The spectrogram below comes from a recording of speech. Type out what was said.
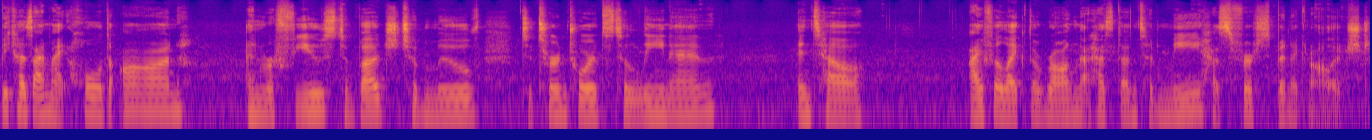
because I might hold on and refuse to budge, to move, to turn towards, to lean in until I feel like the wrong that has done to me has first been acknowledged.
